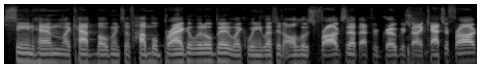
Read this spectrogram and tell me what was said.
seeing him like have moments of humble brag a little bit, like when he lifted all those frogs up after Grogu tried to catch a frog.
